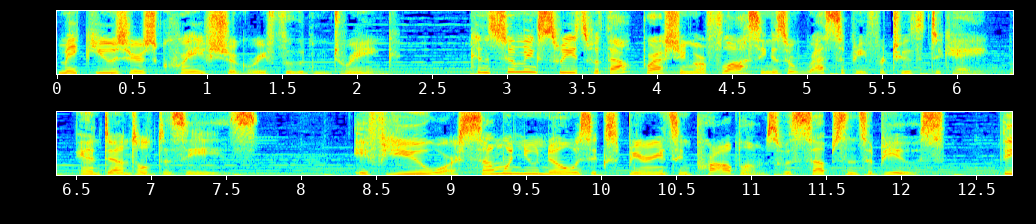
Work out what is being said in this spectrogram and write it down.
make users crave sugary food and drink. Consuming sweets without brushing or flossing is a recipe for tooth decay and dental disease. If you or someone you know is experiencing problems with substance abuse, the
